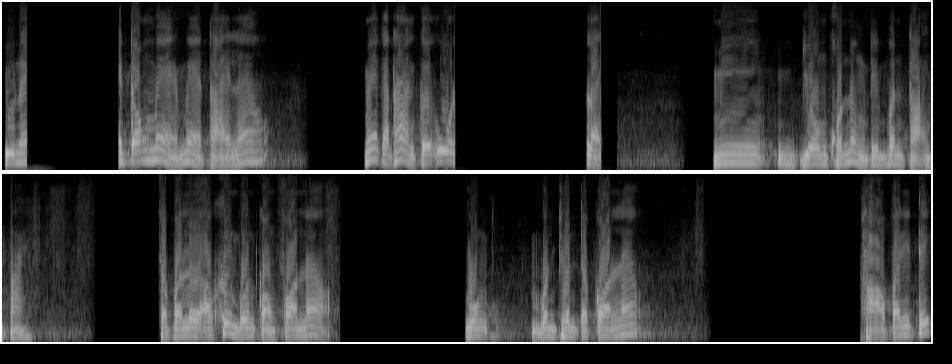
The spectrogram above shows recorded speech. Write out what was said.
อยู่ในท้องแม่ แม่ตายแล้ว แม่กระท่านเคยอู้อะไรมีโยมคนหนึ่งที่เพิ่นตายไปสปอเหรอเอาขึ้นบนกล่องฟอนแล้ววงบนเชิญตะกอนแล้วเผาไปติ๊ก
